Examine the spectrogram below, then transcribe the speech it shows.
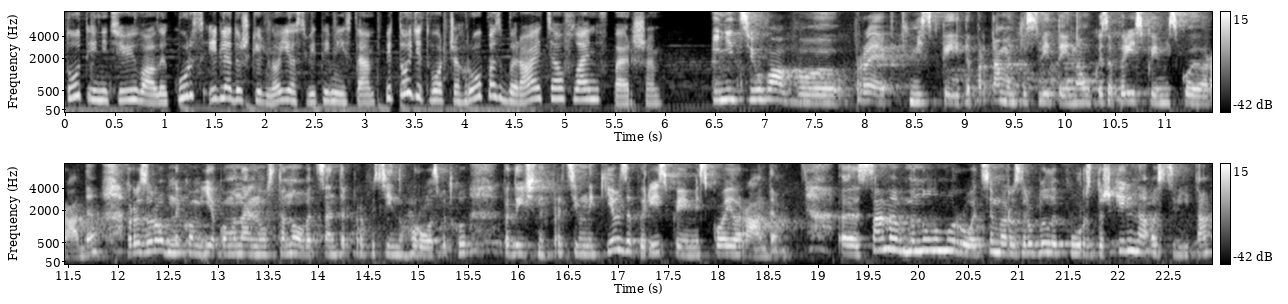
тут ініціювали курс і для дошкільної освіти міста. Відтоді творча група збирається офлайн вперше. Ініціював е, проект міський департамент освіти і науки Запорізької міської ради. Розробником є комунальна установа Центр професійного розвитку педагогічних працівників Запорізької міської ради. Е, Саме в минулому році ми розробили курс Дошкільна освіта,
